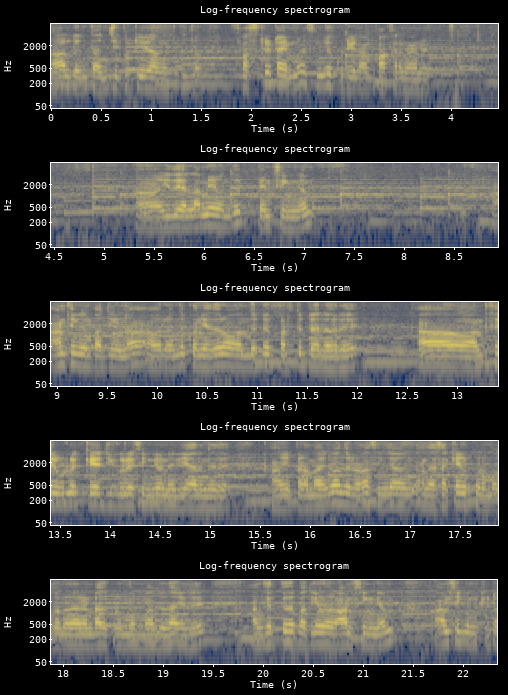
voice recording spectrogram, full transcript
நாலுலேருந்து அஞ்சு குட்டி நாங்கள் பார்த்தோம். ஃபஸ்ட்டு டைமு சிங்கக்குட்டி நான் பார்க்குறேன் நான். இது எல்லாமே வந்து பெண் சிங்கம். ஆண் பார்த்தீங்கன்னா அவர் வந்து கொஞ்சம் தூரம் வந்துட்டு படுத்துட்டார் அவர். அந்த சைடு உள்ள கேஜிக்குள்ளேயும் சிங்கம் நிறையா இருந்தது. இப்போ நம்ம எங்கே வந்துட்டோம்னா சிங்கம் அந்த செகண்ட் குடும்பத்தோட ரெண்டாவது குடும்பம் அதுதான் இது. அங்கே இருக்கிறது பார்த்தீங்கன்னா ஒரு ஆண் சிங்கம் ஆண் சிங்கம் கிட்ட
